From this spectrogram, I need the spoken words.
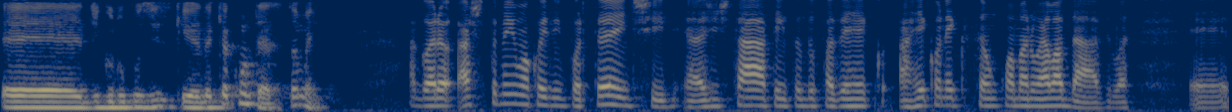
é, de grupos de esquerda, que acontece também. Agora, acho também uma coisa importante, a gente está tentando fazer a reconexão com a Manuela Dávila. É,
